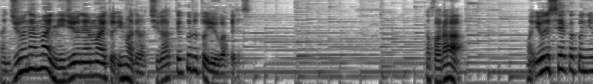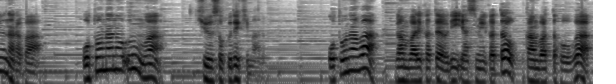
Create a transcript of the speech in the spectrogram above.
10年前、20年前と今では違ってくるというわけです。だから、より正確に言うならば、大人の運は休息で決まる。大人は頑張り方より休み方を頑張った方が、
